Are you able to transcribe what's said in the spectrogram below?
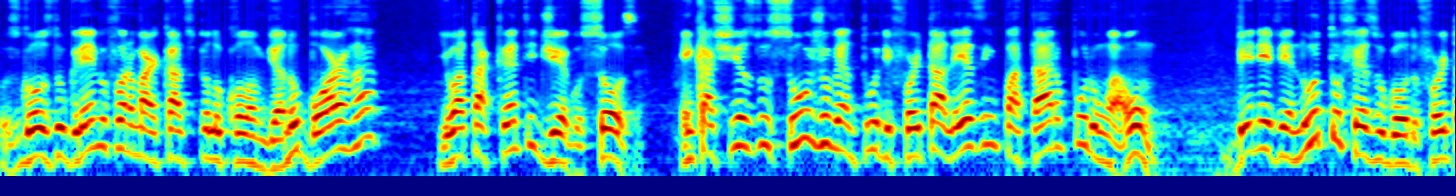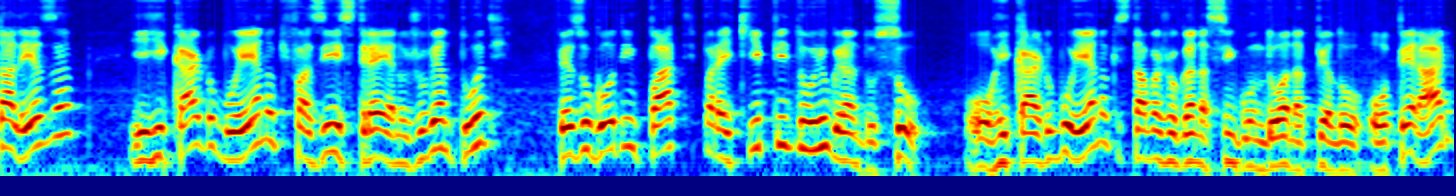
Os gols do Grêmio foram marcados pelo colombiano Borja e o atacante Diego Souza. Em Caxias do Sul, Juventude e Fortaleza empataram por 1 a 1. Benevenuto fez o gol do Fortaleza e Ricardo Bueno, que fazia estreia no Juventude, fez o gol de empate para a equipe do Rio Grande do Sul. O Ricardo Bueno, que estava jogando a segundona pelo Operário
